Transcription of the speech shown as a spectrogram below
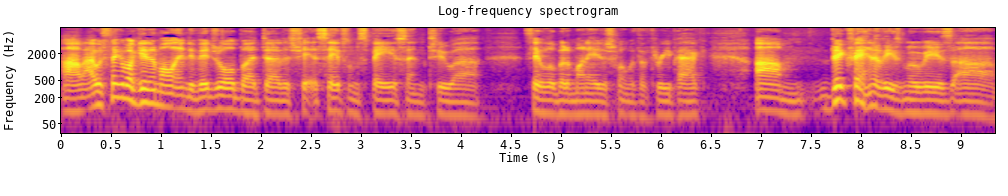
Um, I was thinking about getting them all individual, but uh, to save some space and to uh, save a little bit of money, I just went with a 3 pack. Um, big fan of these movies. Uh,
